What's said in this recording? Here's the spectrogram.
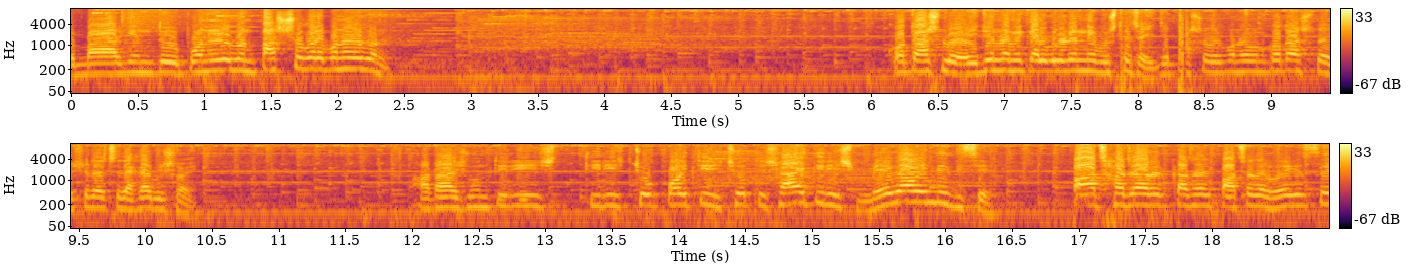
এবার কিন্তু পনেরো গুণ, পাঁচশো করে পনেরো গুণ। কত আসলো? এই জন্য আমি ক্যালকুলেটর নিয়ে বুঝতে চাই যে পাঁচশো করে পনেরো গুণ কত আসলো, সেটা হচ্ছে দেখার বিষয়। আঠাশ, উনত্রিশ, তিরিশ, চৌ, পঁয়ত্রিশ, ছত্রিশ সাঁত্রিশ মেগা উইন্ডি দিছে। পাঁচ হাজারের কাছাকাছি পাঁচ হাজার হয়ে গেছে।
